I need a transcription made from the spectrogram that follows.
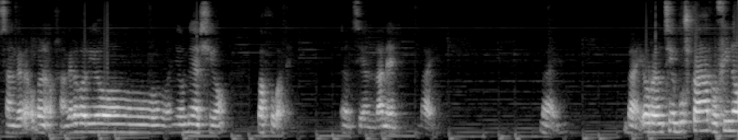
San Gregorio, bueno, San Gregorio, baina honi asio, baju bat, egon zian lanen, bai. Bai, Bai, horre ontzien buska, Rufino,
